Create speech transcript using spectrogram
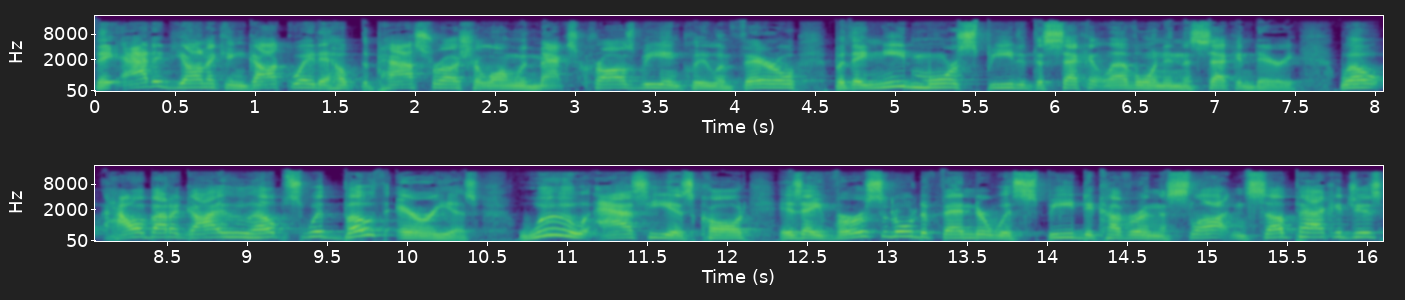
They added Yannick Ngakoue to help the pass rush along with Maxx Crosby and Clelin Ferrell, but they need more speed at the second level and in the secondary. Well, how about a guy who helps with both areas? Wu, as he is called, is a versatile defender with speed to cover in the slot and sub packages,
